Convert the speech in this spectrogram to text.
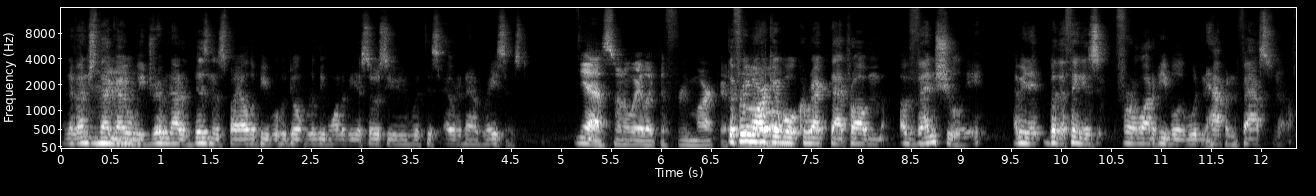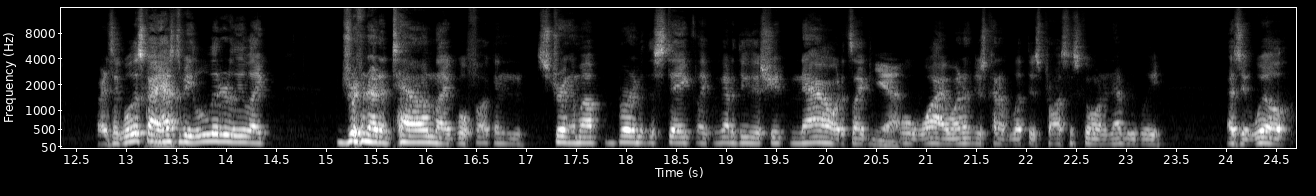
And eventually that guy will hmm. be driven out of business by all the people who don't really want to be associated with this out and out racist. Yeah, so in a way, like the free market. The free market will correct that problem eventually. I mean, it, but the thing is, for a lot of people, it wouldn't happen fast enough. Right? It's like, well, this guy has to be literally like driven out of town. Like, we'll fucking string him up, burn him at the stake. Like, we got to do this shit now. And it's like, Yeah. well, why? Why not just kind of let this process go on inevitably as it will?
